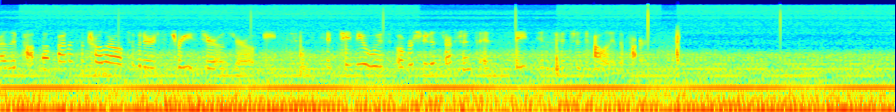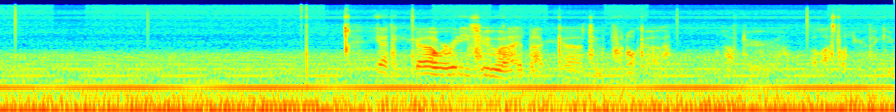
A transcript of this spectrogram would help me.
Charlie Papa, final controller, altimeter is 3008. Continue with overshoot instructions and state intentions following the PAR. Yeah, I think uh, we're ready to uh, head back uh, to Ponoka after uh, the last one here. Thank you.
